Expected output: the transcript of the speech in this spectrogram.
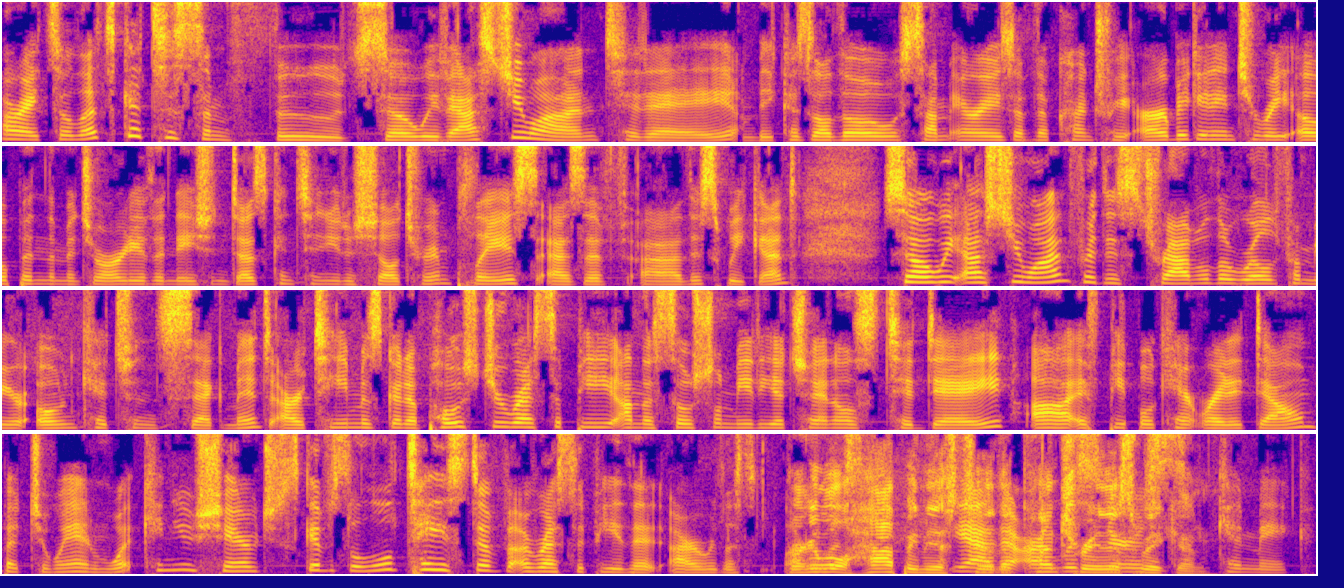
All right, so let's get to some food. So we've asked you on today because although some areas of the country are beginning to reopen, the majority of the nation does continue to shelter in place as of uh, this weekend. So we asked you on for this Travel the World from Your Own Kitchen segment. Our team is going to post your recipe on the social media channels today uh, if people can't write it down. But Joanne, what can you share? Just give us a little taste of a recipe that our listeners Bring a little happiness yeah, to the country this weekend. Can make.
